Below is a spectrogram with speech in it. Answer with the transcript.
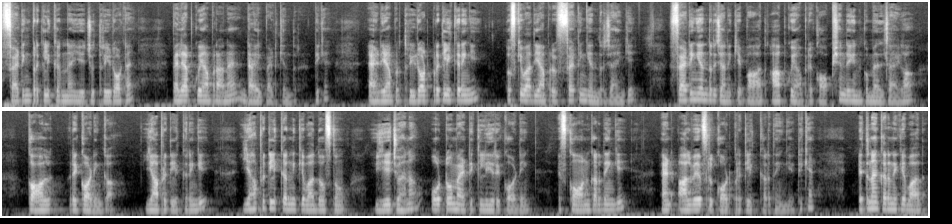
सेटिंग पर क्लिक करना है, ये जो थ्री डॉट है, पहले आपको यहाँ पर आना है डायल पैड के अंदर, ठीक है? एंड यहाँ पर थ्री डॉट पर क्लिक करेंगे, उसके बाद यहाँ पर सेटिंग के अंदर जाएँगे। सेटिंग के अंदर जाने के बाद आपको यहाँ पर एक ऑप्शन देखने को मिल जाएगा कॉल रिकॉर्डिंग का। यहाँ पर क्लिक करेंगे। यहाँ पर क्लिक करने के बाद दोस्तों, ये जो है ना ऑटोमेटिकली रिकॉर्डिंग इसको ऑन कर देंगे एंड ऑलवेज रिकॉर्ड पर क्लिक कर देंगे, ठीक है? इतना करने के बाद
